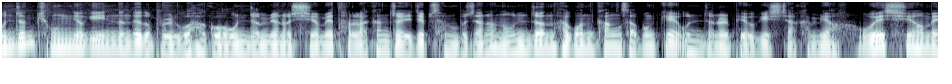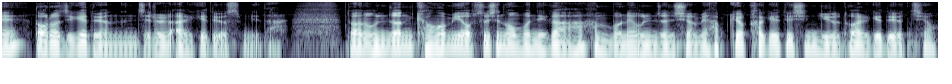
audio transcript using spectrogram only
운전 경력이 있는데도 불구하고 운전면허 시험에 탈락한 저희 집 산부자는 운전학원 강사분께 운전을 배우기 시작하며 왜 시험에 떨어지게 되었는지를 알게 되었습니다. 또한 운전 경험이 없으신 어머니가 한 번의 운전 시험에 합격하게 되신 이유도 알게 되었지요.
